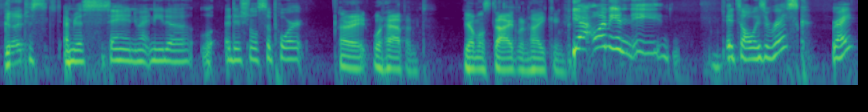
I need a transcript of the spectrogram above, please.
Fatigue. Good. Just I'm just saying, you might need a l- additional support. All right, what happened? You almost died when hiking. Yeah, well, I mean, it, it's always a risk, right?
